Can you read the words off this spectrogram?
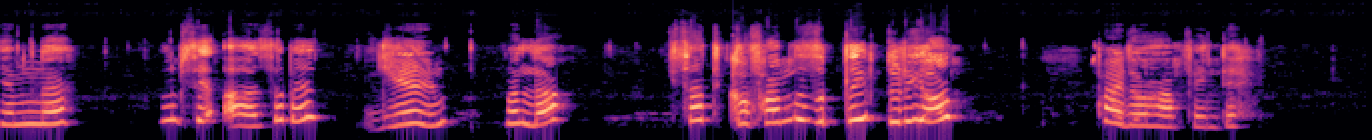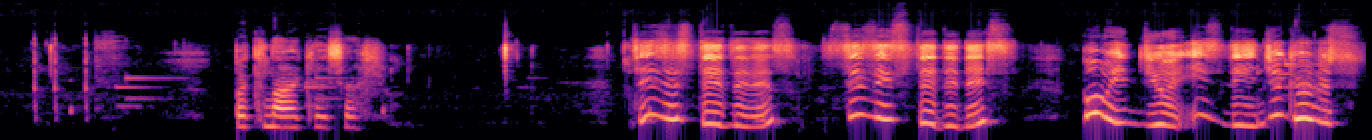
Yeminle. Oğlum sen ağza ben yerim. Valla. Saat kafamda zıplayıp duruyor. Pardon hanımefendi. Bakın arkadaşlar. Siz istediniz. Siz istediniz. Bu videoyu izleyince görürüz.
